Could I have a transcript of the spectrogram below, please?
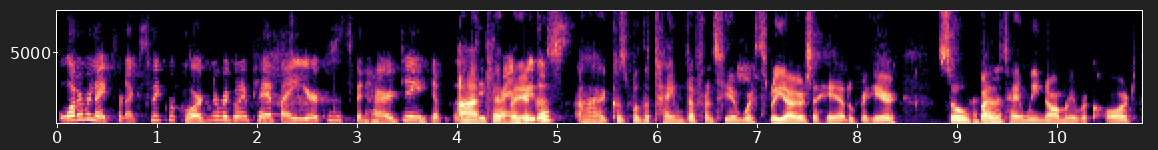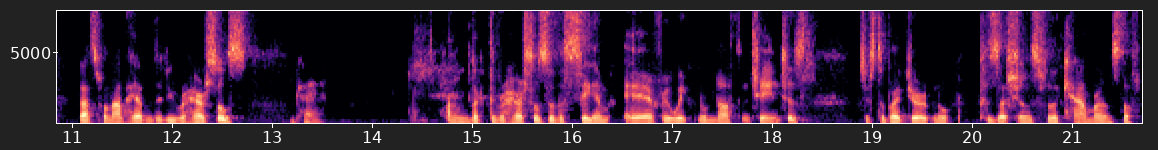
what are we like for next week recording? Are we going to play it by ear? Because it's been hard to get the, to play by ear do this. because with the time difference here, we're three hours ahead over here. So by Uh-huh. the time we normally record, that's when I'm heading to do rehearsals. Okay. And like the rehearsals are the same every week. No, nothing changes. Just about your you know, positions for the camera and stuff.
